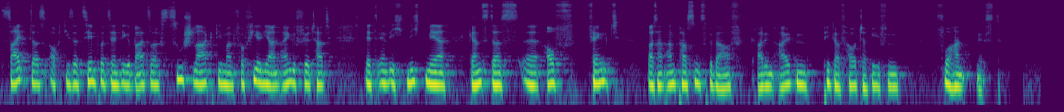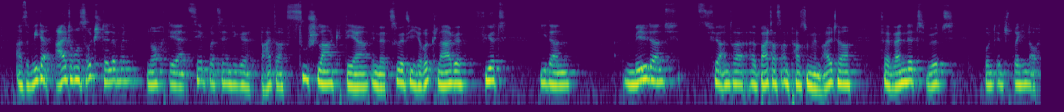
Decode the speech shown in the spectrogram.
zeigt, dass auch dieser 10-prozentige Beitragszuschlag, den man vor vielen Jahren eingeführt hat, letztendlich nicht mehr ganz das äh, auffängt, was an Anpassungsbedarf gerade in alten PKV-Tarifen vorhanden ist. Also weder Alterungsrückstellungen noch der 10-prozentige Beitragszuschlag, der in der zusätzliche Rücklage führt, die dann mildernd für andere äh, Beitragsanpassungen im Alter verwendet wird und entsprechend auch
